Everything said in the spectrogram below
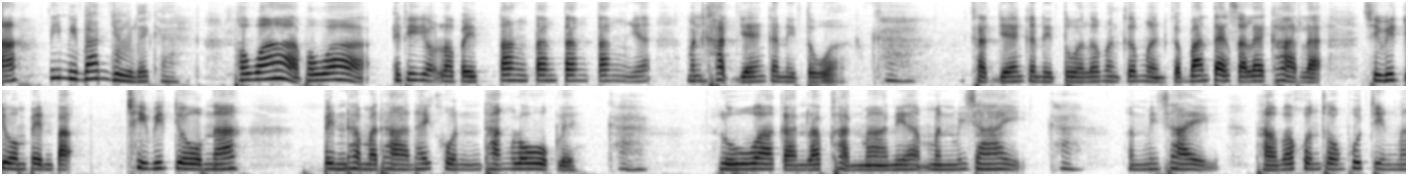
ฮะ ไม่มีบ้านอยู่เลยค่ะ เพราะว่าเพราะว่าไอ้ที่เราไปตั้งตั้งตั้งตั้งเงี้ยมันขัดแย้งกันในตัวค่ะ ขัดแย้งกันในตัวแล้วมันก็เหมือนกับบ้านแตกสลายขาดแหละ ชีวิตโยมเป็นปะชีวิตโยมนะ เป็นธรรมทานให้คนทั้งโลกเลยค่ะ รู้ว่าการรับขันมาเนี่ย มันไม่ใช่ค่ะ มันไม่ใช่ ถามว่าคนทรงพูดจริงไหม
